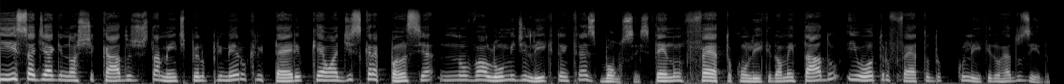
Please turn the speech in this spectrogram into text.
E isso é diagnosticado justamente pelo primeiro critério, que é uma discrepância no volume de líquido entre as bolsas, tendo um feto com líquido aumentado e outro feto do, com líquido reduzido.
